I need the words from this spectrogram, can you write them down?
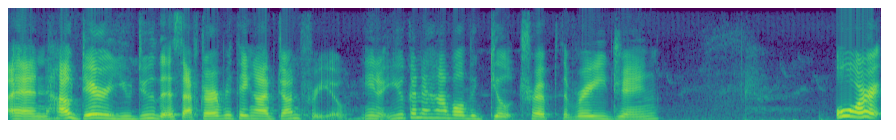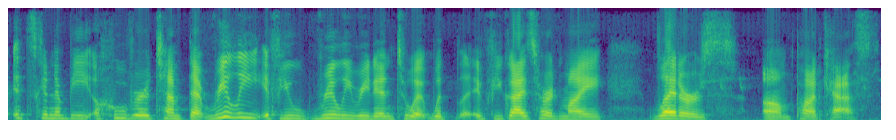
And how dare you do this after everything I've done for you? You know, you're going to have all the guilt trip, the raging, or it's going to be a Hoover attempt that really, if you really read into it, with if you guys heard my letters um, podcast,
